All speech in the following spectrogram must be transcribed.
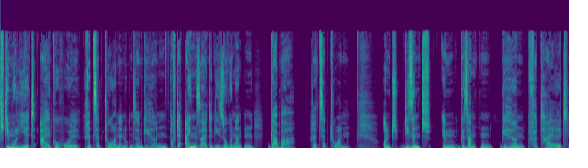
stimuliert Alkohol Rezeptoren in unserem Gehirn. Auf der einen Seite die sogenannten GABA-Rezeptoren. Und die sind im gesamten Gehirn verteilt,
